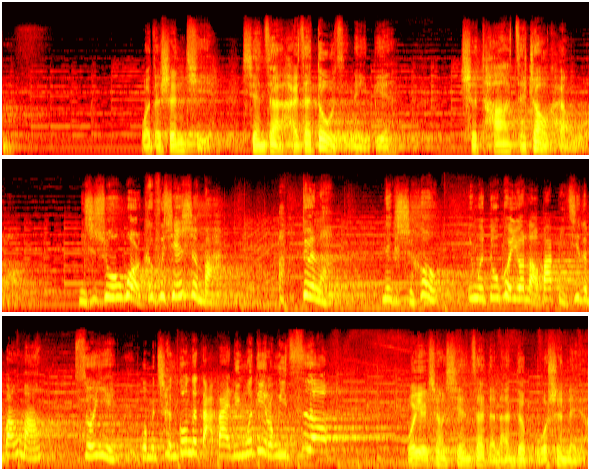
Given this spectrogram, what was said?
嗯，我的身体现在还在豆子那边，是他在照看我。你是说沃尔科夫先生吧？啊，对了，那个时候因为多亏有老爸笔记的帮忙，所以我们成功的打败灵魔地龙一次哦。我也像现在的兰德博士那样，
